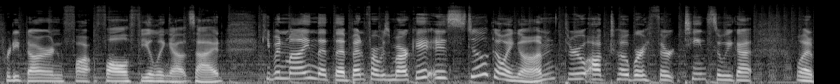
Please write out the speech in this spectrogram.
pretty darn fa- fall feeling outside. Keep in mind that the Bend Farmers Market is still going on through October 13th. So we got, what,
